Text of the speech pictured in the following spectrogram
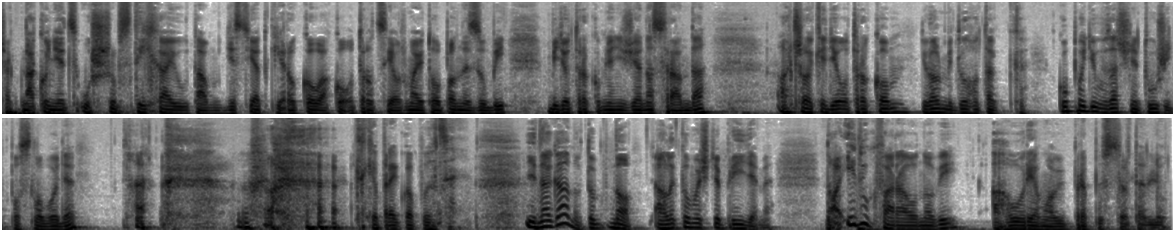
však nakoniec už vzdýchajú tam desiatky rokov ako otroci a už majú toho plné zuby. Byť otrokom není žiadna sranda. A človek, keď je otrokom veľmi dlho, tak ku podivu začne túžiť po slobode. Také prekvapujúce. Inak áno, to, no, ale k tomu ešte prídeme. No a idú k faraónovi a hovoria mu, aby prepustil ten ľud.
